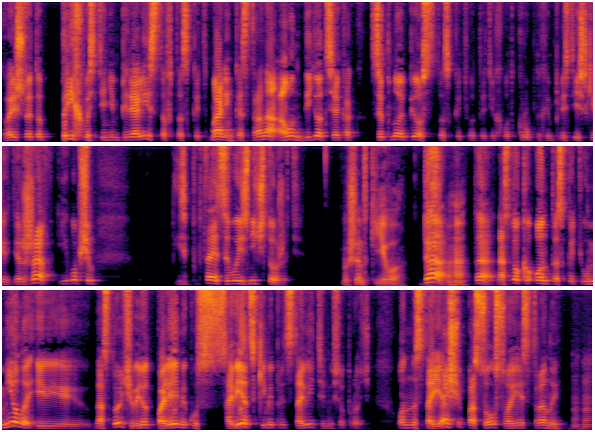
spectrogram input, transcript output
говорит, что это прихвостень империалистов, так сказать, маленькая страна, а он ведет себя как цепной пес, так сказать, вот этих вот крупных империалистических держав, и, в общем, пытается его изничтожить. Вышинский его. Да, ага. да, настолько он, так сказать, умело и настойчиво ведет полемику с советскими представителями и все прочее. Он настоящий посол своей страны. Угу.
